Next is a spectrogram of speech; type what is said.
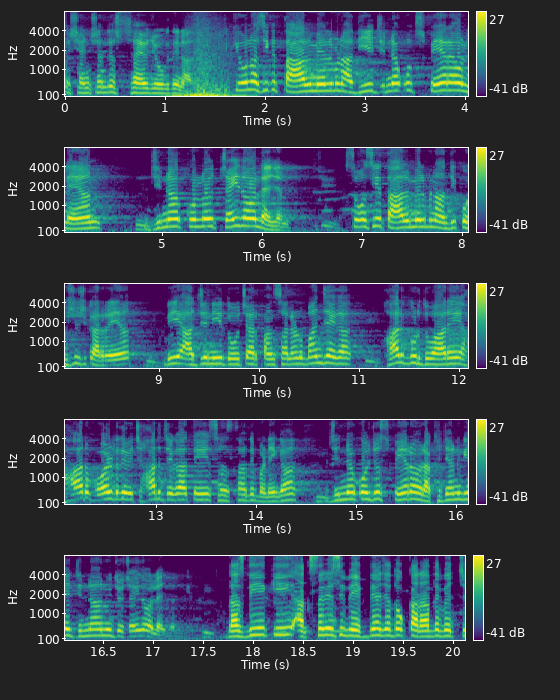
ਐਕਸਟੈਂਸ਼ਨ ਦੇ ਸਹਿਯੋਗ ਦੇ ਨਾਲ। ਤੇ ਕਿਉਂ ਨਾ ਅਸੀਂ ਇੱਕ ਤਾਲਮੇਲ ਬਣਾ ਦਈਏ ਜਿਨ੍ਹਾਂ ਕੋਲ ਸਪੇਅਰ ਹੈ ਉਹ ਲੈਣ ਜਿਨ੍ਹਾਂ ਕੋਲ ਚਾਹੀਦਾ ਉਹ ਲੈ ਜਾਣ। ਸੋ ਅਸੀਂ ਇਹ ਤਾਲਮੇਲ ਬਣਾਉਣ ਦੀ ਕੋਸ਼ਿਸ਼ ਕਰ ਰਹੇ ਹਾਂ ਵੀ ਅੱਜ ਨਹੀਂ 2 4 5 ਸਾਲਾਂ ਨੂੰ ਬਣ ਜਾਏਗਾ। ਹਰ ਗੁਰਦੁਆਰੇ ਹਰ ਵਰਲਡ ਦੇ ਵਿੱਚ ਹਰ ਜਗ੍ਹਾ ਤੇ ਸੰਸਥਾ ਤੇ ਬਣੇਗਾ ਜਿਨ੍ਹਾਂ ਕੋਲ ਜੋ ਸਪੇਅਰ ਉਹ ਰੱਖ ਜਾਣਗੇ ਜਿਨ੍ਹਾਂ ਨੂੰ ਜੋ ਚਾਹੀਦਾ ਉਹ ਲੈ ਜਾਣਗੇ। ਦੱਸ ਦਈਏ ਕਿ ਅਕਸਰ ਹੀ ਅਸੀਂ ਵੇਖਦੇ ਆ ਜਦੋਂ ਘਰਾਂ ਦੇ ਵਿੱਚ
